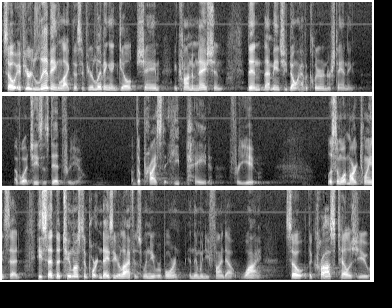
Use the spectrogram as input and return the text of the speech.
So if you're living like this, if you're living in guilt, shame, and condemnation, then that means you don't have a clear understanding of what Jesus did for you, of the price that he paid for you. Listen to what Mark Twain said. He said, The two most important days of your life is when you were born and then when you find out why. So the cross tells you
